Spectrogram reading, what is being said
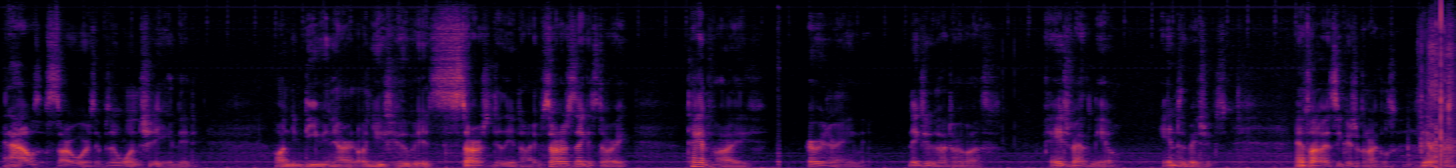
and how Star Wars Episode 1 should have ended on DeviantArt on YouTube. It's Star Ocean Tillian Time. Star Ocean Second Story, Tekken 5, Urban Reign, Nick Jones, October Bus, Age of Neo, Into the Matrix, and finally Secrets of Chronicles. See you next time.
